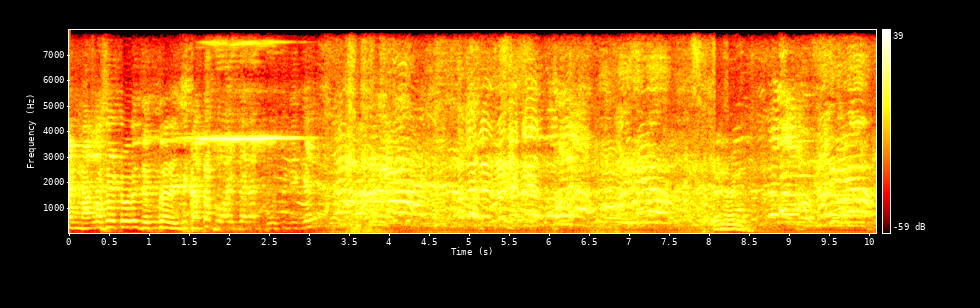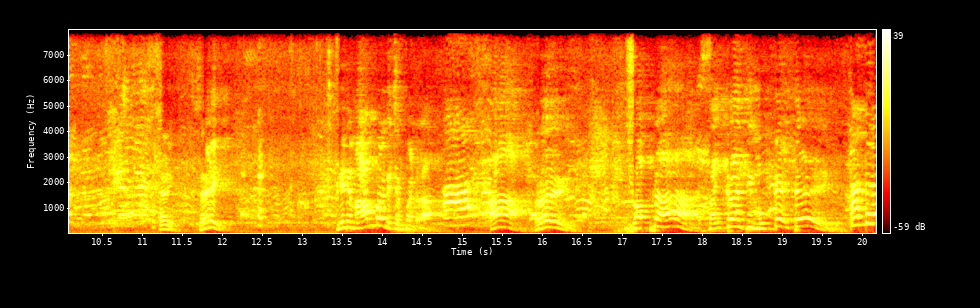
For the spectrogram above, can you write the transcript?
ఆయన నల్ల షర్ట్ కూడా చెప్తున్నాడు ఇది రెడీ రెడీ రెడీ రెడీ నేను మామూలుగా చెప్పండి రా స్వప్న సంక్రాంతి ముక్క అయితే అందులో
